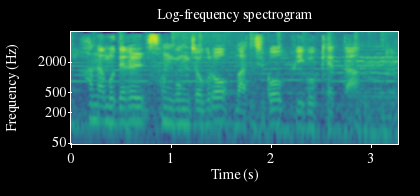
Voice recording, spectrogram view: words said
하나 무대를 성공적으로 마치고 귀국했다.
